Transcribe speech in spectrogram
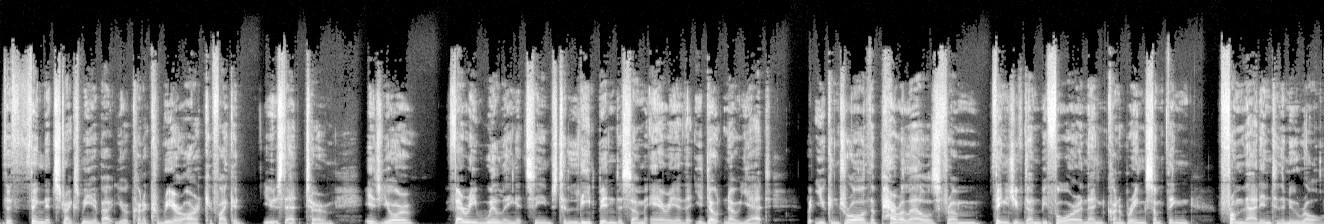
the thing that strikes me about your kind of career arc, if I could use that term, is you're very willing, it seems, to leap into some area that you don't know yet, but you can draw the parallels from things you've done before and then kind of bring something from that into the new role.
